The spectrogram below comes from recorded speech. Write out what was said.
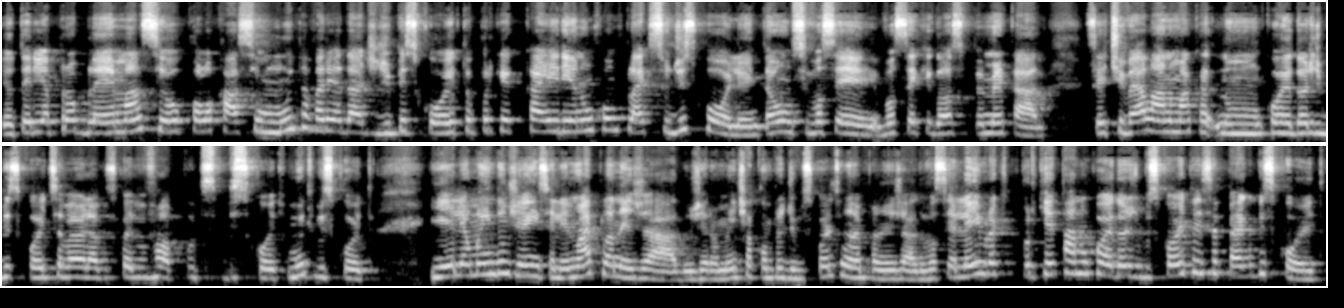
eu teria problema se eu colocasse muita variedade de biscoito, porque cairia num complexo de escolha. Então, se você, você que gosta do supermercado, se estiver lá numa, num corredor de biscoito, você vai olhar biscoito e vai falar, putz, biscoito, muito biscoito. E ele é uma indulgência, ele não é planejado. Geralmente a compra de biscoito não é planejado. Você lembra que porque está no corredor de biscoito, aí você pega o biscoito.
